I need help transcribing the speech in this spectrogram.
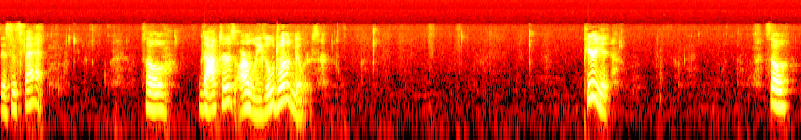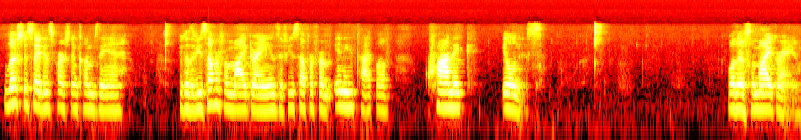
this is fact. So, doctors are legal drug dealers. Period. So, let's just say this person comes in because if you suffer from migraines, if you suffer from any type of chronic illness, whether it's a migraine,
